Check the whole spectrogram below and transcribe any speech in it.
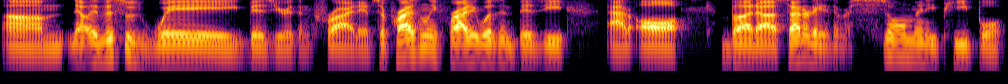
Um, now this was way busier than Friday. Surprisingly, Friday wasn't busy at all. But uh, Saturday, there were so many people.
